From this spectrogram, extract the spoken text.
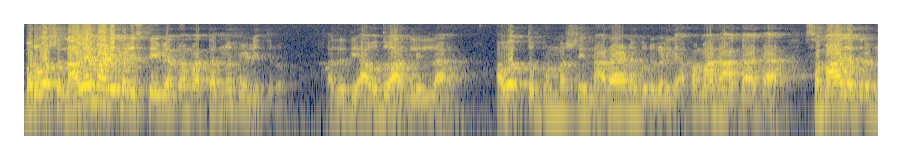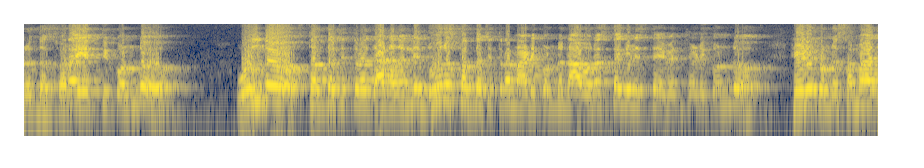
ಬರುವ ವರ್ಷ ನಾವೇ ಮಾಡಿ ಕಳಿಸ್ತೀವಿ ಅನ್ನೋ ಮಾತನ್ನು ಹೇಳಿದ್ರು. ಅದರದ್ದು ಯಾವುದೂ ಆಗಲಿಲ್ಲ. ಅವತ್ತು ಬ್ರಹ್ಮಶ್ರೀ ನಾರಾಯಣ ಗುರುಗಳಿಗೆ ಅಪಮಾನ ಆದಾಗ ಸಮಾಜದ ವಿರುದ್ಧ ಸ್ವರ ಎತ್ತಿಕೊಂಡು ಒಂದು ಸ್ತಬ್ಧ ಚಿತ್ರ ಜಾಗದಲ್ಲಿ ನೂರು ಸ್ತಬ್ಧ ಚಿತ್ರ ಮಾಡಿಕೊಂಡು ನಾವು ರಸ್ತೆಗಿಳಿಸ್ತೇವೆ ಅಂತ ಹೇಳಿಕೊಂಡು ಹೇಳಿಕೊಂಡು ಸಮಾಜ,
